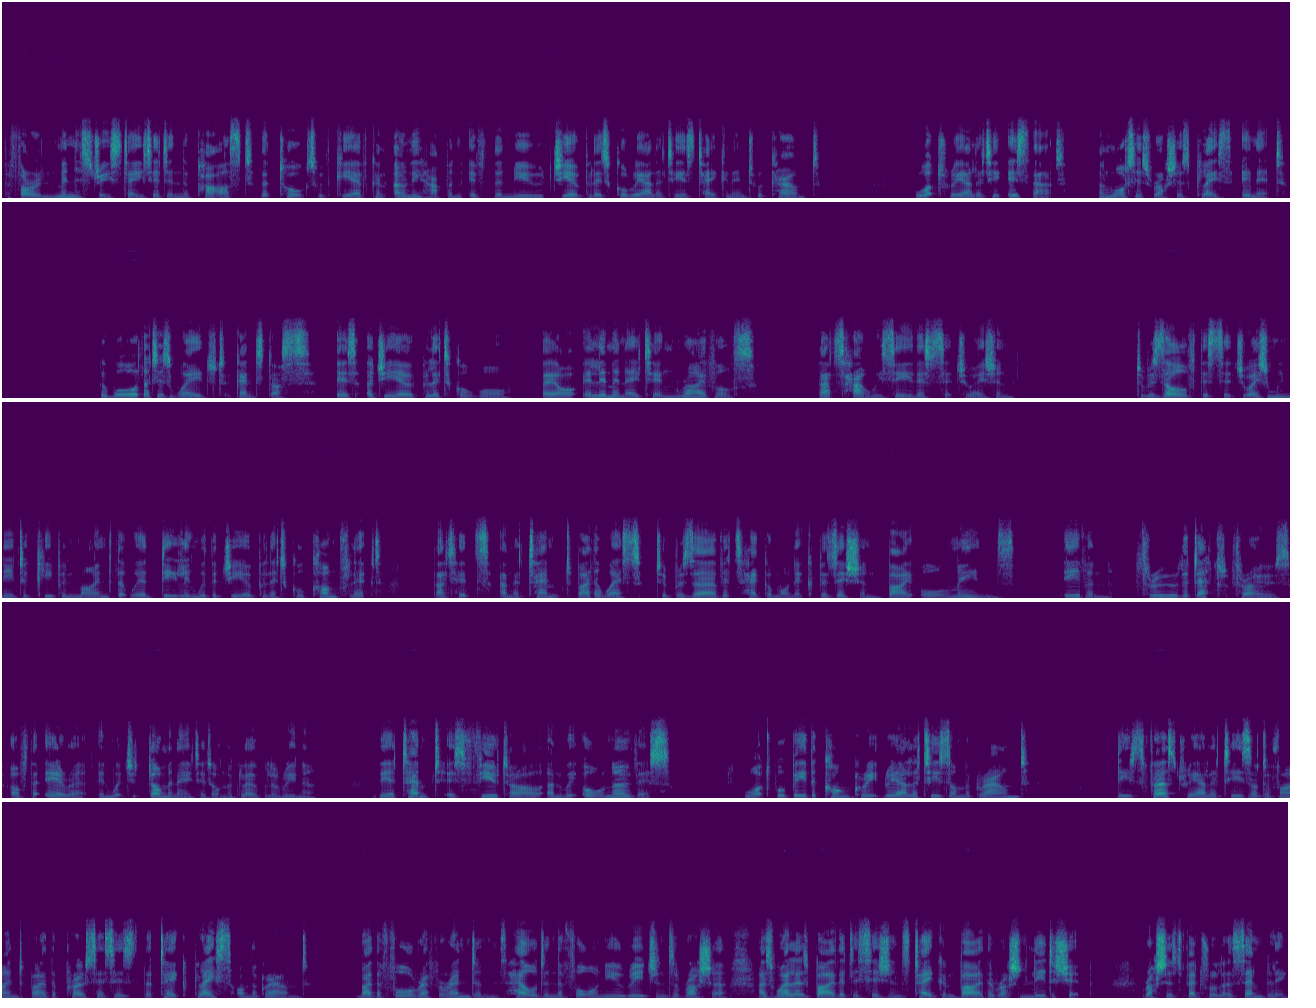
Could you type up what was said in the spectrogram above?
The Foreign Ministry stated in the past that talks with Kiev can only happen if the new geopolitical reality is taken into account. What reality is that, and what is Russia's place in it? The war that is waged against us is a geopolitical war. They are eliminating rivals. That's how we see this situation. To resolve this situation, we need to keep in mind that we are dealing with a geopolitical conflict, that it's an attempt by the West to preserve its hegemonic position by all means, even through the death throes of the era in which it dominated on the global arena. The attempt is futile, and we all know this. What will be the concrete realities on the ground? These first realities are defined by the processes that take place on the ground, by the four referendums held in the four new regions of Russia, as well as by the decisions taken by the Russian leadership, Russia's Federal Assembly.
